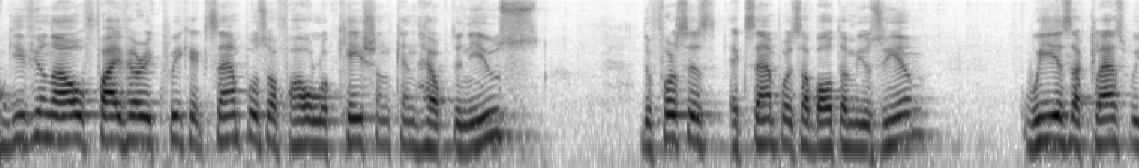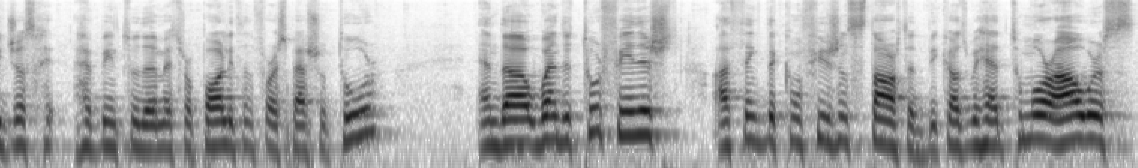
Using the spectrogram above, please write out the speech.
give you now five very quick examples of how location can help the news. The first is, example is about a museum. We as a class, we just ha have been to the Metropolitan for a special tour. And uh, when the tour finished, I think the confusion started because we had two more hours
